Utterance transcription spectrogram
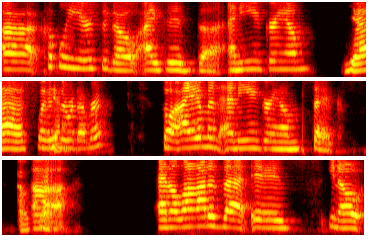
a couple of years ago i did the enneagram Yes. quiz yeah, or whatever so i am an enneagram six Okay. uh and a lot of that is you know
